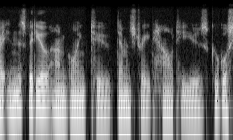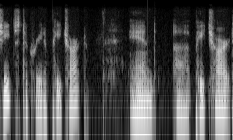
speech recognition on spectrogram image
right, in this video, I'm going to demonstrate how to use Google Sheets to create a P-chart. And uh, P-chart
